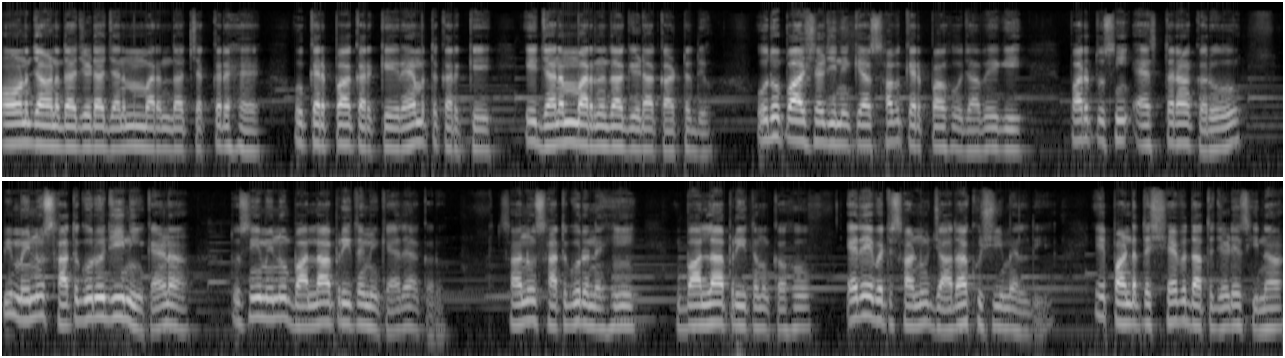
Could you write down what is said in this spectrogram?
ਆਉਣ ਜਾਣ ਦਾ ਜਿਹੜਾ ਜਨਮ ਮਰਨ ਦਾ ਚੱਕਰ ਹੈ, ਉਹ ਕਿਰਪਾ ਕਰਕੇ, ਰਹਿਮਤ ਕਰਕੇ ਇਹ ਜਨਮ ਮਰਨ ਦਾ ਗੇੜਾ ਕੱਟ ਦਿਓ। ਉਦੋਂ ਪਾਤਸ਼ਾਹ ਜੀ ਨੇ ਕਿਹਾ, ਸਭ ਕਿਰਪਾ ਹੋ ਜਾਵੇਗੀ, ਪਰ ਤੁਸੀਂ ਇਸ ਤਰ੍ਹਾਂ ਕਰੋ ਵੀ ਮੈਨੂੰ ਸਤਿਗੁਰੂ ਜੀ ਨਹੀਂ ਕਹਿਣਾ। ਤੁਸੀਂ ਮੈਨੂੰ ਬਾਲਾ ਪ੍ਰੀਤਮ ਹੀ ਕਹਿ ਦਿਆ ਕਰੋ। ਸਾਨੂੰ ਸਤਿਗੁਰ ਨਹੀਂ, ਬਾਲਾ ਪ੍ਰੀਤਮ ਕਹੋ। ਇਹਦੇ ਵਿੱਚ ਸਾਨੂੰ ਜ਼ਿਆਦਾ ਖੁਸ਼ੀ ਮਿਲਦੀ ਹੈ। ਇਹ ਪੰਡਤ ਸ਼ਿਵਦੱਤ ਜਿਹੜੇ ਸੀ ਨਾ,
